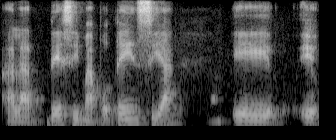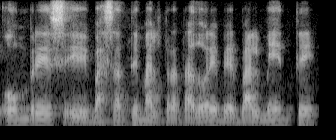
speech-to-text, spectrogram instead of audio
a la décima potencia, eh, eh, hombres bastante maltratadores verbalmente,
